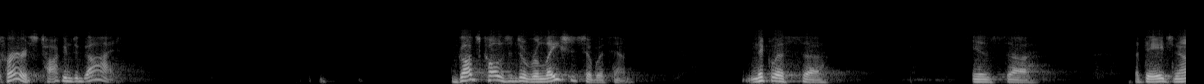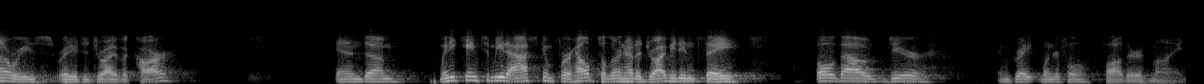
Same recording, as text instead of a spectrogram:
Prayer is talking to God. God's called us into a relationship with Him. Nicholas uh, is uh, at the age now where he's ready to drive a car. And um, when he came to me to ask him for help to learn how to drive, he didn't say, Oh, thou dear and great, wonderful Father of mine,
